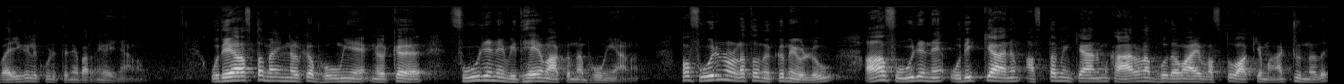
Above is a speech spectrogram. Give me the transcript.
വരികളിൽ കൂടി തന്നെ പറഞ്ഞു കഴിഞ്ഞാണ്. ഉദയാസ്തമയങ്ങൾക്ക് ഭൂമിയങ്ങൾക്ക് സൂര്യനെ വിധേയമാക്കുന്ന ഭൂമിയാണ്. അപ്പോൾ സൂര്യനുള്ളത്ത് നിൽക്കുന്നേ ഉള്ളൂ. ആ സൂര്യനെ ഉദിക്കാനും അസ്തമിക്കാനും കാരണഭൂതമായ വസ്തുവാക്കി മാറ്റുന്നത്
